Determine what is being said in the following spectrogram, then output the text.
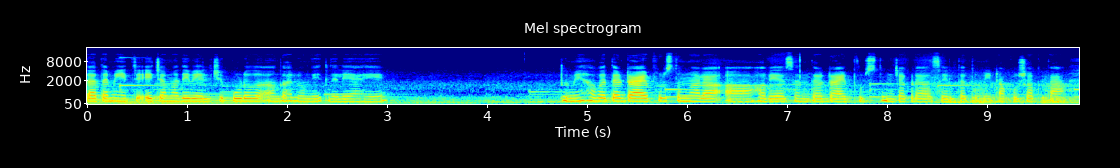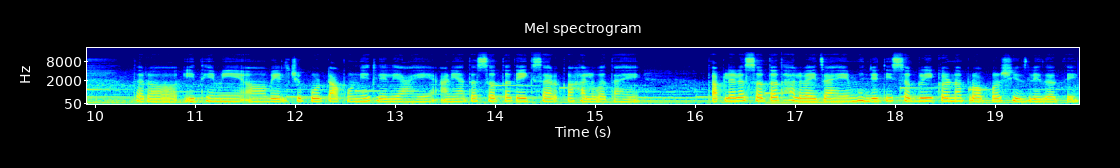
तर आता मी याच्या याच्यामध्ये वेलची पूड घालून घेतलेली आहे. तुम्ही हवं तर ड्रायफ्रूट्स तुम्हाला हवे असेल तर ड्रायफ्रूट्स तुमच्याकडे असेल तर तुम्ही टाकू शकता. तर इथे मी वेलची पूड टाकून घेतलेली आहे आणि आता सतत एकसारखं हलवत आहे. तर आपल्याला सतत हलवायचं आहे म्हणजे ती सगळीकडनं प्रॉपर शिजली जाते.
